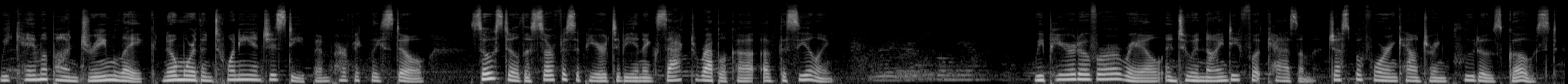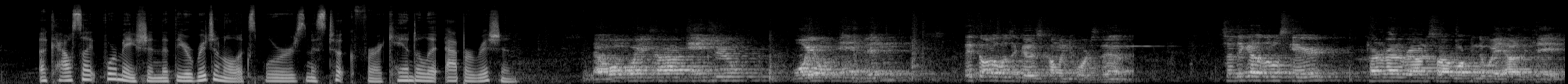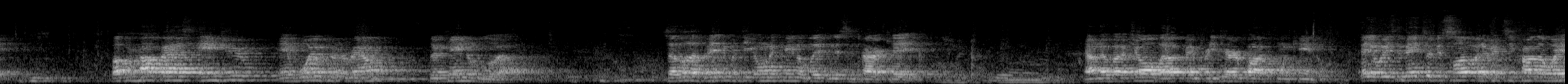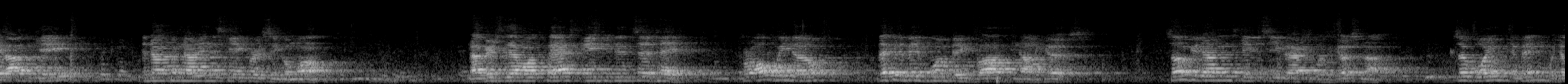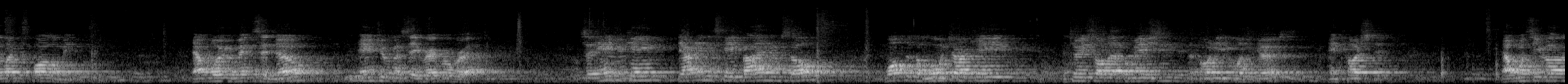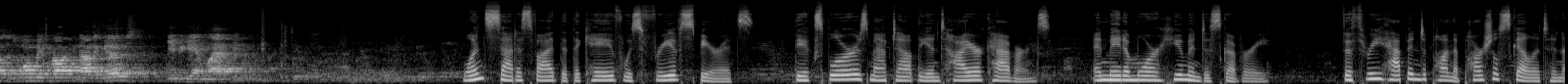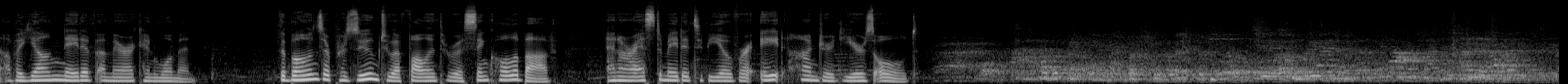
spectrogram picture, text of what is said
We came upon Dream Lake, no more than 20 inches deep and perfectly still, so still the surface appeared to be an exact replica of the ceiling. We peered over a rail into a 90 foot chasm just before encountering Pluto's ghost, a calcite formation that the original explorers mistook for a candlelit apparition. At one point in time, Andrew, William, and Benton, they thought it was a ghost coming towards them. So they got a little scared, turned right around and started walking the way out of the cave. But from how fast Andrew and William turned around, their candle blew out. So they left Benton with the only candle lit in this entire cave. I don't know about y'all, but I've been pretty terrified with one candle. Anyways, the man took it slow and eventually found their way out of the cave. Did not come down in this cave for a single month. Now, eventually that month passed, Andrew then said, hey, for all we know, that could have been one big rock and not a ghost. So I'm going to go down in this cave to see if it actually was a ghost or not. So, William and Ben, would you like to follow me? Now, William and Ben said no. Andrew, we're going to stay right where we're at. So Andrew came down in this cave by himself, walked the whole entire cave, until he saw that formation that thought he was a ghost and touched it. Now, once he realized it was one big rock and not a ghost, he began laughing. Once satisfied that the cave was free of spirits, the explorers mapped out the entire caverns and made a more human discovery. The three happened upon the partial skeleton of a young Native American woman. The bones are presumed to have fallen through a sinkhole above and are estimated to be over 800 years old.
